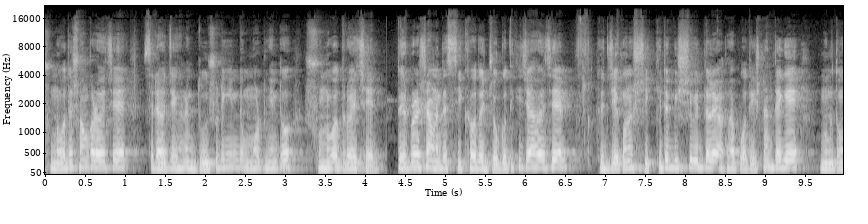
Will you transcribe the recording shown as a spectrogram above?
শূন্যপদের সংখ্যা রয়েছে, সেটা হচ্ছে এখানে দুইশোটি কিন্তু মোট কিন্তু শূন্যপদ রয়েছে। তো এরপরে আসে আমাদের শিক্ষাগত যোগ্যতা কী চাওয়া হয়েছে? তো যে কোনো শিক্ষিত বিশ্ববিদ্যালয় অথবা প্রতিষ্ঠান থেকে ন্যূনতম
